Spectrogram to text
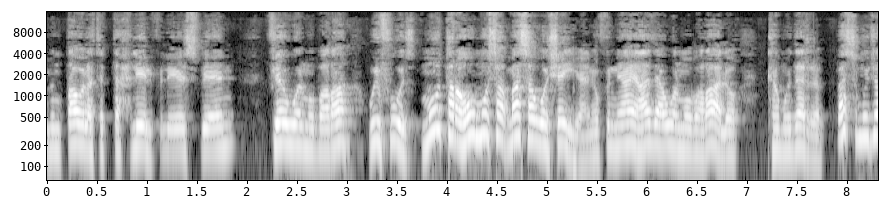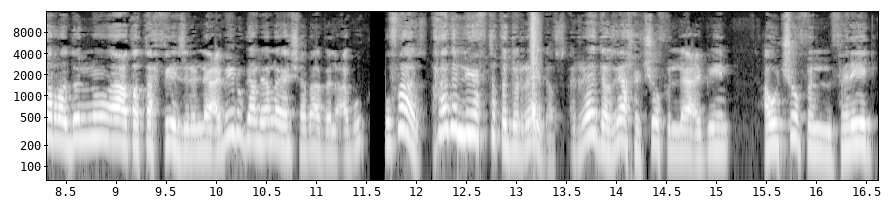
من طاولة التحليل في ال ESPN في أول مباراة ويفوز. مو ترى هو مو ما سوى شيء يعني وفي النهاية هذا أول مباراة له كمدرب. بس مجرد إنه أعطى تحفيز للاعبين وقال يلا يا شباب العبوا وفاز. هذا اللي يفتقده ال Raiders. ال Raiders يا أخي تشوف اللاعبين أو تشوف الفريق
